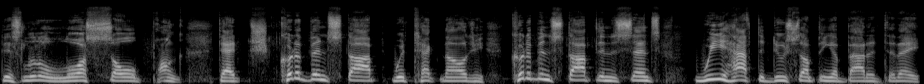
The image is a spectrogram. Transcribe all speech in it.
this little lost soul punk that could have been stopped with technology, could have been stopped in the sense we have to do something about it today.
